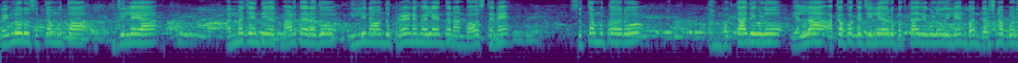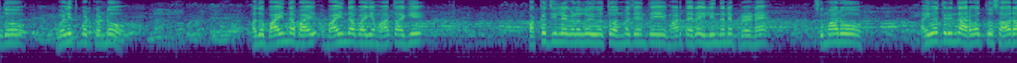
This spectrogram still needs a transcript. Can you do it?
ಬೆಂಗಳೂರು ಸುತ್ತಮುತ್ತ ಜಿಲ್ಲೆಯ ಹನುಮ ಜಯಂತಿ ಮಾಡ್ತಾ ಇರೋದು ಇಲ್ಲಿನ ಒಂದು ಪ್ರೇರಣೆ ಮೇಲೆ ಅಂತ ನಾನು ಭಾವಿಸ್ತೇನೆ. ಸುತ್ತಮುತ್ತವರು ಭಕ್ತಾದಿಗಳು, ಎಲ್ಲ ಅಕ್ಕಪಕ್ಕ ಜಿಲ್ಲೆಯವರು ಭಕ್ತಾದಿಗಳು ಇಲ್ಲೇನು ಬಂದು ದರ್ಶನ ಪಡೆದು ಒಳಿತು ಪಡ್ಕೊಂಡು ಅದು ಬಾಯಿಂದ ಬಾಯಿ, ಬಾಯಿಂದ ಬಾಯಿಗೆ ಮಾತಾಗಿ ಪಕ್ಕ ಜಿಲ್ಲೆಗಳಲ್ಲೂ ಇವತ್ತು ಹನುಮ ಜಯಂತಿ ಮಾಡ್ತಾಯಿದ್ರೆ ಇಲ್ಲಿಂದನೇ ಪ್ರೇರಣೆ. ಸುಮಾರು ಐವತ್ತರಿಂದ ಅರವತ್ತು ಸಾವಿರ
